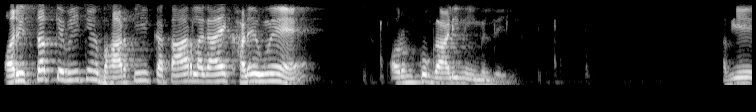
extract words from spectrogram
और इस सब के बीच में भारतीय कतार लगाए खड़े हुए हैं और उनको गाड़ी नहीं मिल रही है। अब ये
